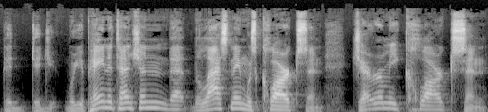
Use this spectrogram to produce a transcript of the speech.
Did, did you, were you paying attention that the last name was Clarkson? Jeremy Clarkson,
